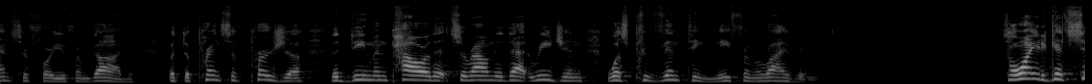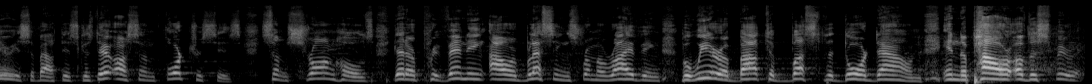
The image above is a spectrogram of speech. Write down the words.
answer for you from God. But the prince of Persia, the demon power that surrounded that region, was preventing me from arriving. So I want you to get serious about this because there are some fortresses, some strongholds that are preventing our blessings from arriving, but we are about to bust the door down in the power of the Spirit.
